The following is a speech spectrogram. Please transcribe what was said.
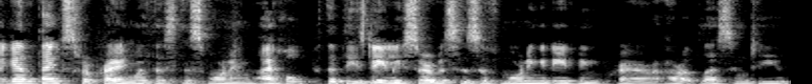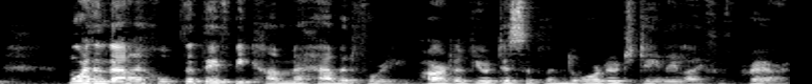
Again, thanks for praying with us this morning. I hope that these daily services of morning and evening prayer are a blessing to you. More than that, I hope that they've become a habit for you, part of your disciplined, ordered daily life of prayer.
